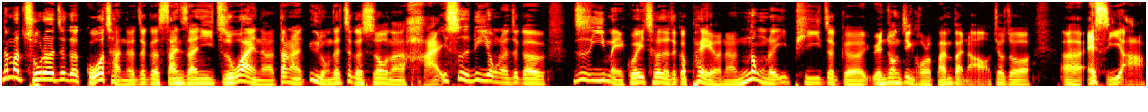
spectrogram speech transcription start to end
那么除了这个国产的这个三三一之外呢，当然裕隆在这个时候呢，还是利用了这个日医美规车的这个配额呢，弄了一批这个原装进口的版本啊，叫做呃 S E R。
